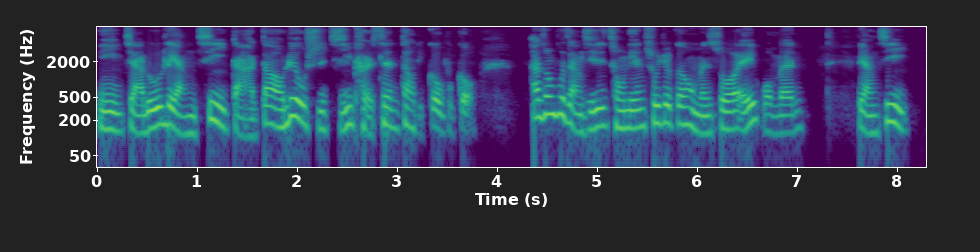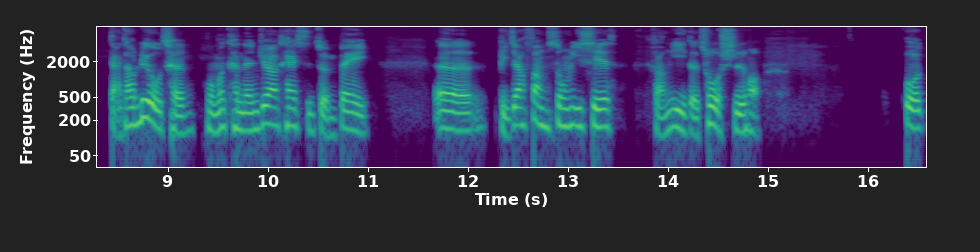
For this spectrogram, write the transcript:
你假如两剂打到六十几 percent，到底够不够？阿中部长其实从年初就跟我们说，哎，我们两剂打到六成，我们可能就要开始准备，呃，比较放松一些防疫的措施哈。我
